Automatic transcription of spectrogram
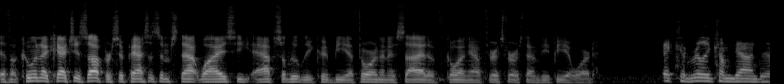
if Acuna catches up or surpasses him stat wise, he absolutely could be a thorn in his side of going after his first MVP award. it could really come down to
